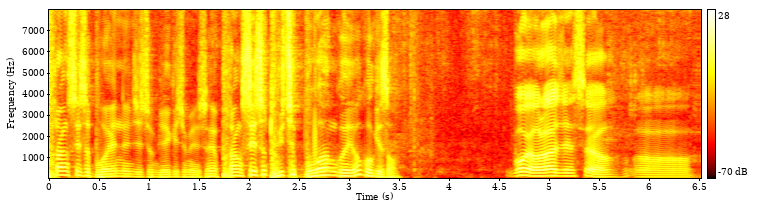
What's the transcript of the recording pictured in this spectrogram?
프랑스에서 뭐 했는지 좀 얘기 좀 해주세요. 프랑스에서 도대체 뭐 한 거예요 거기서? 뭐 여러 가지 했어요. 어,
